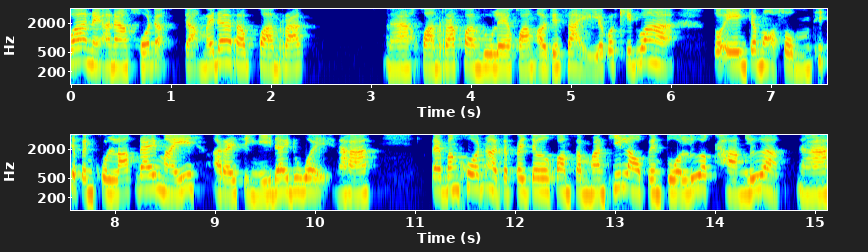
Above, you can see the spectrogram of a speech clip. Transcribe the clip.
ว่าในอนาคตจะไม่ได้รับความรักนะความรักความดูแลความเอาใจใส่ แล้วก็คิดว่าตัวเองจะเหมาะสมที่จะเป็นคนรักได้ไหมอะไรสิ่งนี้ได้ด้วยนะคะแต่บางคนอาจจะไปเจอความสัมพันธ์ที่เราเป็นตัวเลือกทางเลือกนะคะ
